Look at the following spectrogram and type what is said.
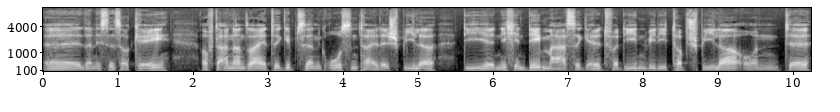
äh, dann ist es okay. Auf der anderen Seite gibt es einen großen Teil der Spieler, die nicht in dem Maße Geld verdienen wie die Topspieler. Und äh,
